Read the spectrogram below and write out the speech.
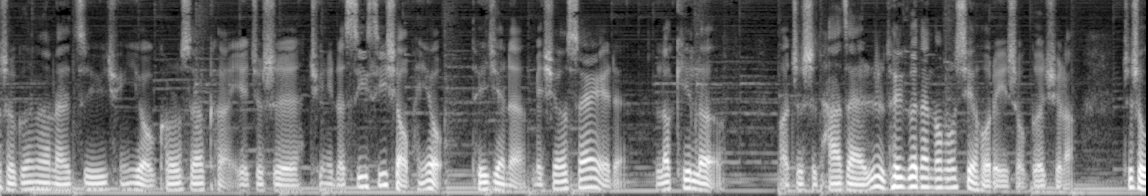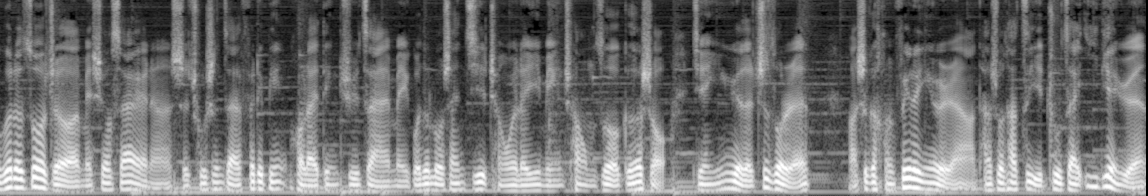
二首歌呢，来自于群友 Corsac，也就是群里的 CC 小朋友推荐的 Michelle s a y 的 Lucky Love，啊，这是他在日推歌单当中邂逅的一首歌曲了。这首歌的作者 Michelle s a y 呢，是出生在菲律宾，后来定居在美国的洛杉矶，成为了一名创作歌手兼音乐的制作人。啊，是个很飞的音乐人啊！他说他自己住在伊甸园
